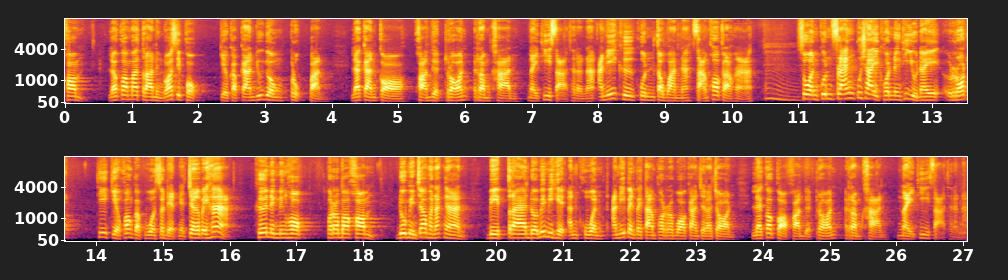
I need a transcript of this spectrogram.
คอม แล้วก็มาตรา 116 เกี่ยวกับการยุยงปลุกปั่น และการก่อความเดือดร้อนรำคาญในที่สาธารณะ อันนี้คือคุณตะวันนะสามข้อกล่าวหาอืมส่วนคุณแฟรงค์ผู้ชายอีกคนหนึ่งที่อยู่ในรถที่เกี่ยวข้องกับขบวนเสด็จเนี่ยเจอไป 5 คือ 116 พรบคอม ดูหมิ่นเจ้าพนักงาน บีบแตรโดยไม่มีเหตุอันควร อันนี้เป็นไปตามพรบการจราจร และก็ก่อความเดือดร้อนรำคาญในที่สาธารณะ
